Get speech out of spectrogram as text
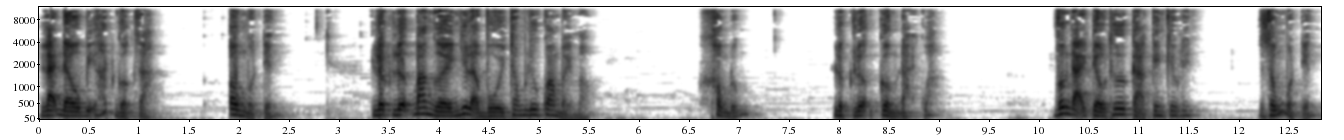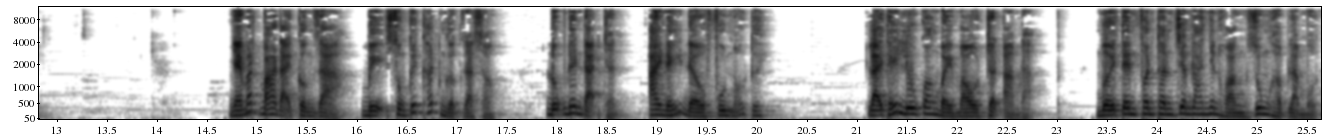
Lại đều bị hất ngược ra. Ông một tiếng. Lực lượng ba người như là vùi trong lưu quang bảy màu. Không đúng. Lực lượng cường đại quá. Vương đại tiểu thư cả kinh kêu lên. Giống một tiếng. Nhảy mắt ba đại cường giả bị xung kích hất ngược ra sau. Đụng lên đại trận. Ai nấy đều phun máu tươi. Lại thấy lưu quang bảy màu trận ảm đạm. Mười tên phân thân Diêm La Nhân Hoàng dung hợp làm một.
